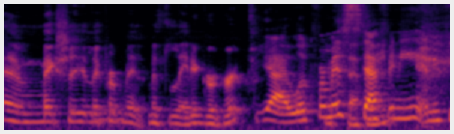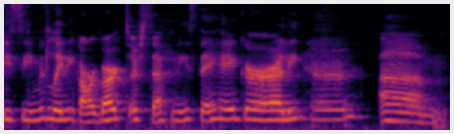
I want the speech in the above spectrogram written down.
and make sure you look for Miss Lady Gergert. Yeah, look for Miss Stephanie. Stephanie. and if you see Miss Lady Gargart or Stephanie, say hey girly. Um,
